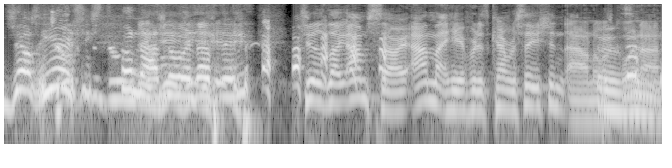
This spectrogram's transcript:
Jill's here. She's still not doing nothing. She was like, "I'm sorry, I'm not here for this conversation. I don't know what's going on."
